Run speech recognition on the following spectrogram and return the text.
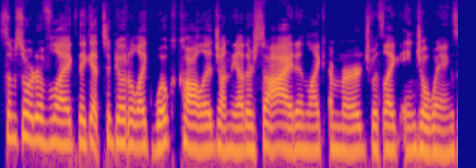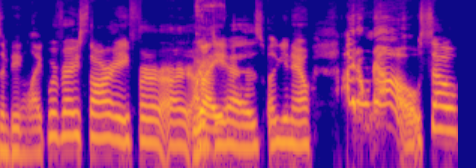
some sort of like they get to go to like woke college on the other side and like emerge with like angel wings and being like we're very sorry for our right. ideas uh, you know i don't know so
